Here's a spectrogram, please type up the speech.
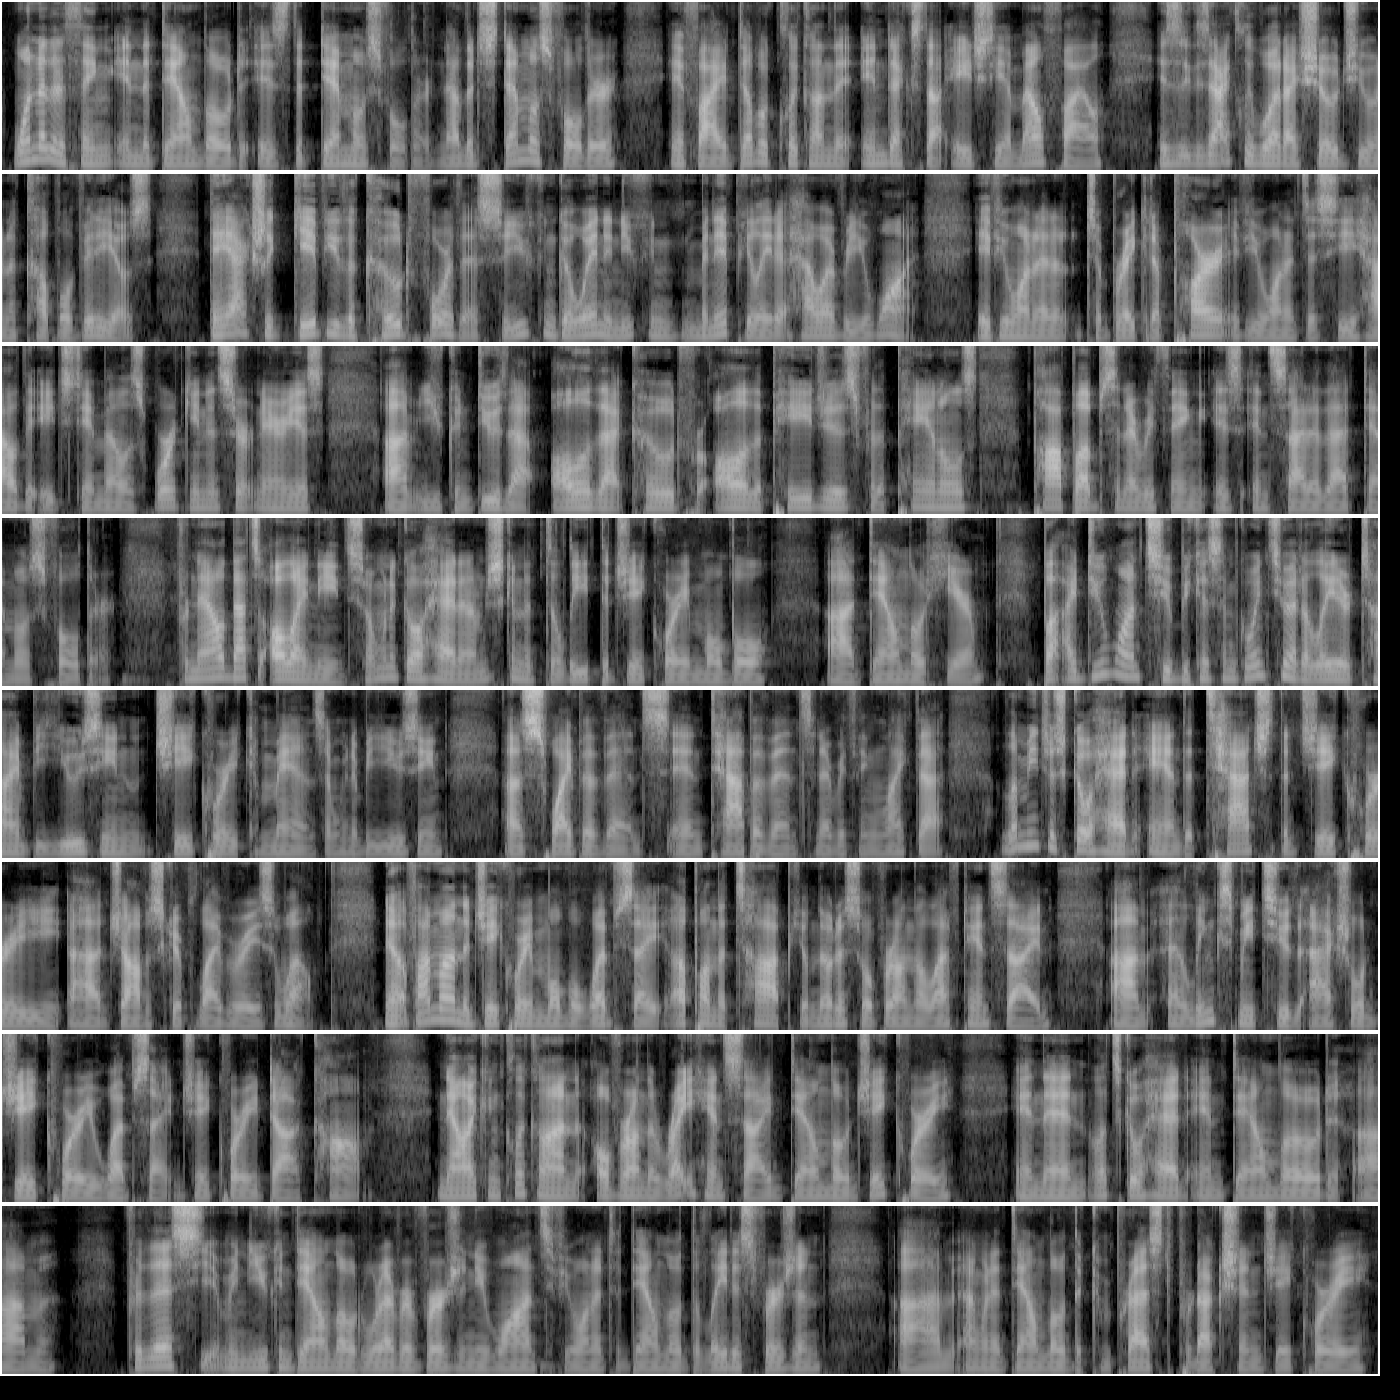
One other thing in the download is the demos folder. Now this demos folder, if I double click on the index.html file, is exactly what I showed you in a couple videos. They actually give you the code for this, so you can go in and you can manipulate it however you want. If you wanted to break it apart, if you wanted to see how the HTML is working in certain areas, um, you can do that. All of that code for all of the pages, for the panels, pop-ups, and everything is inside of that demos folder. For now, that's all I need. So I'm going to go ahead and I'm just going to delete the jQuery mobile uh, download here. But I do want to, because I'm going to at a later time be using jQuery commands. I'm going to be using uh, swipe events and tap events and everything like that. Let me just go ahead and attach the jQuery uh, JavaScript library as well. Now, if I'm on the jQuery mobile website, up on the top, you'll notice over on the left-hand side, um, it links me to the actual jQuery website, jQuery.com. Now I can click on over on the right-hand side, download jQuery, and then let's go ahead and download. Um, for this, I mean, you can download whatever version you want. If you wanted to download the latest version, um, I'm going to download the compressed production jQuery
